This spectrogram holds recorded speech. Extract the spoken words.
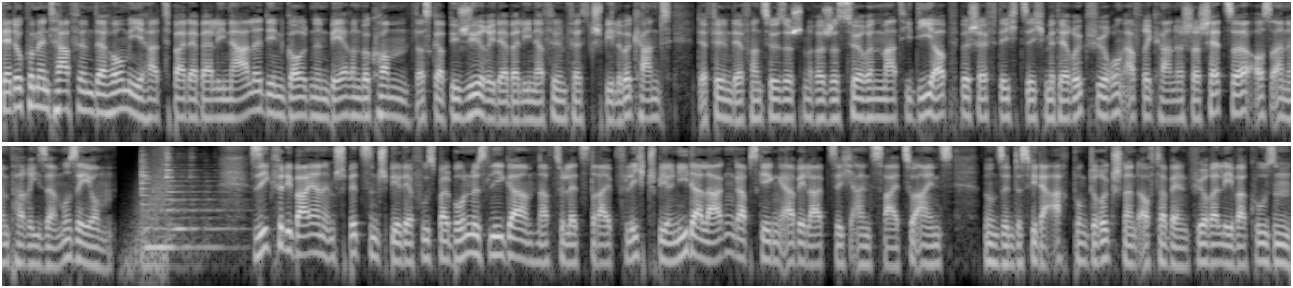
Der Dokumentarfilm The Homie hat bei der Berlinale den Goldenen Bären bekommen. Das gab die Jury der Berliner Filmfestspiele bekannt. Der Film der französischen Regisseurin Marty Diop beschäftigt sich mit der Rückführung afrikanischer Schätze aus einem Pariser Museum. Sieg für die Bayern im Spitzenspiel der Fußball-Bundesliga. Nach zuletzt drei Pflichtspielniederlagen gab es gegen RB Leipzig ein 2 zu 1. Nun sind es wieder acht Punkte Rückstand auf Tabellenführer Leverkusen.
